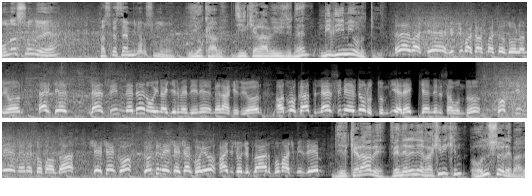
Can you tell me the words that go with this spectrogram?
O nasıl oluyor ya? Pascal sen biliyor musun bunu? Yok abi. Dilker abi yüzünden bildiğimi unuttum. Fenerbahçe hücuma kalkmakta zorlanıyor. Herkes Lens'in neden oyuna girmediğini merak ediyor. Advokat Lens'imi evde unuttum diyerek kendini savundu. Top şimdi Mehmet Topal'da. Şevçenko döndürmeyin Şevçenko'yu. Haydi çocuklar bu maç bizim. Dilker abi Fener'in rakibi kim? Onu söyle bari.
